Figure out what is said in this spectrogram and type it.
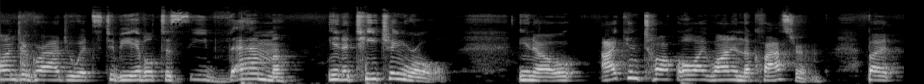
undergraduates to be able to see them in a teaching role. You know, I can talk all I want in the classroom, but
